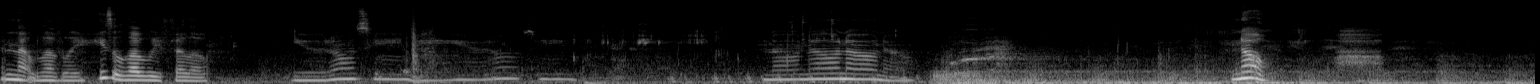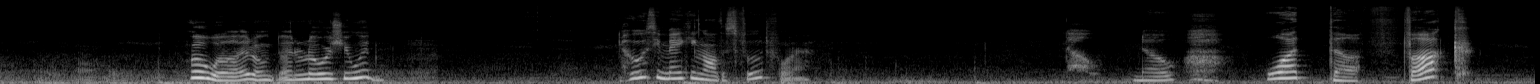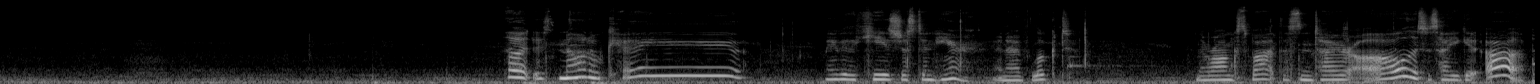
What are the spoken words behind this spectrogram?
Isn't that lovely? He's a lovely fellow. You don't see me, you don't see me. No, no, no, no. No! Oh well, I don't I don't know where she went. Who is he making all this food for? No. No. what the fuck? That is not okay. Maybe the key is just in here, and I've looked in the wrong spot this entire... Oh, this is how you get up.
